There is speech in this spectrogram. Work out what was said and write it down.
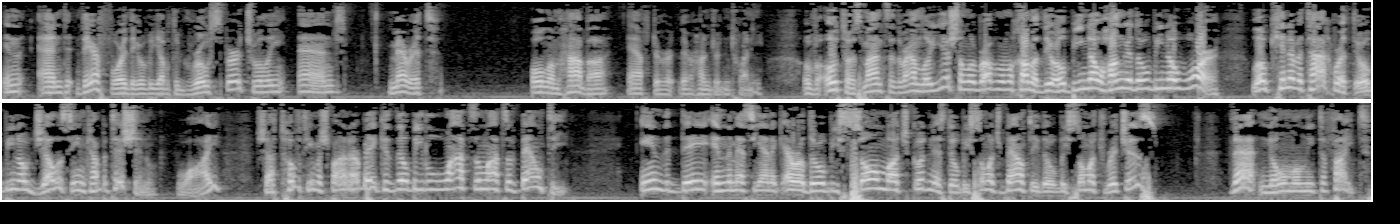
In, and therefore, they will be able to grow spiritually and merit Olam Haba after their 120. Over Otos man said the Ram lo There will be no hunger, there will be no war. Lo there will be no jealousy and competition. Why? because there'll be lots and lots of bounty. In the day, in the Messianic era, there will be so much goodness, there will be so much bounty, there will be so much riches, that no one will need to fight.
